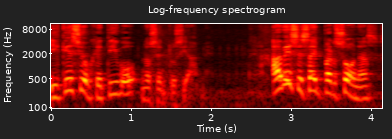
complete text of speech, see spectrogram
y que ese objetivo nos entusiasme. A veces hay personas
